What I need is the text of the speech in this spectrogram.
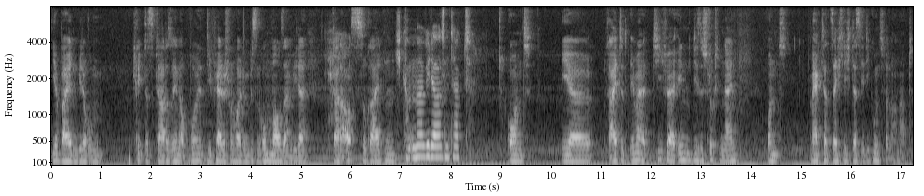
Ihr beiden wiederum kriegt es gerade so hin, obwohl die Pferde schon heute ein bisschen rummausern, wieder geradeaus zu reiten. Ich komme immer wieder aus dem Takt. Und ihr reitet immer tiefer in diese Schlucht hinein und merkt tatsächlich, dass ihr die Goons verloren habt.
